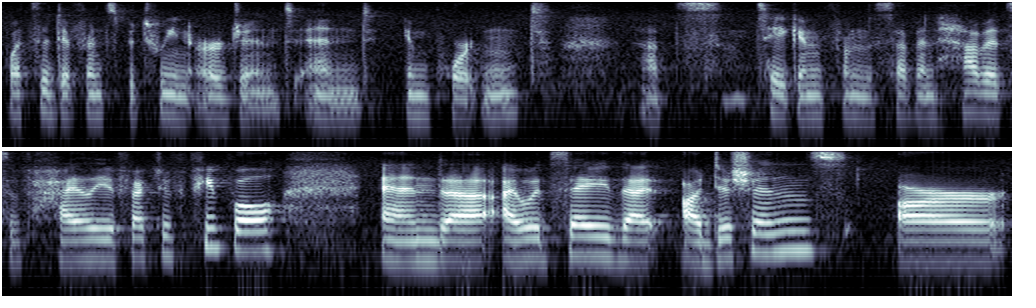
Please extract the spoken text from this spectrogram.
what's the difference between urgent and important. That's taken from the seven habits of highly effective people. And uh, I would say that auditions are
